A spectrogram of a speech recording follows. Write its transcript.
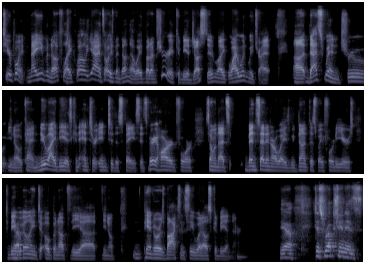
to your point, naive enough, like, well, yeah, it's always been done that way, but I'm sure it could be adjusted. Like, why wouldn't we try it? Uh, that's when true, you know, kind of new ideas can enter into the space. It's very hard for someone that's been set in our ways. We've done it this way 40 years to be willing to open up the, uh, you know, Pandora's box and see what else could be in there. Yeah. Disruption is,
